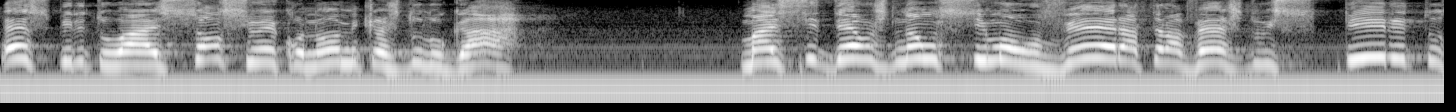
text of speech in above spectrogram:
espirituais, socioeconômicas do lugar. Mas se Deus não se mover através do Espírito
